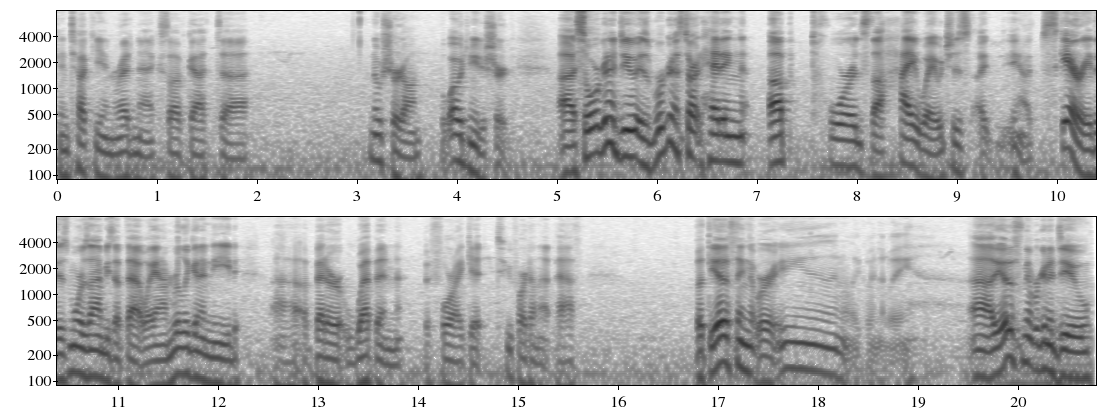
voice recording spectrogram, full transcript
Kentuckian redneck, so I've got uh, no shirt on. But why would you need a shirt? Uh, so what we're going to do is we're going to start heading up towards the highway, which is, uh, you know, scary. There's more zombies up that way, and I'm really going to need uh, a better weapon before I get too far down that path. But the other thing that we're... I don't like going that way. Uh, the other thing that we're going to do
